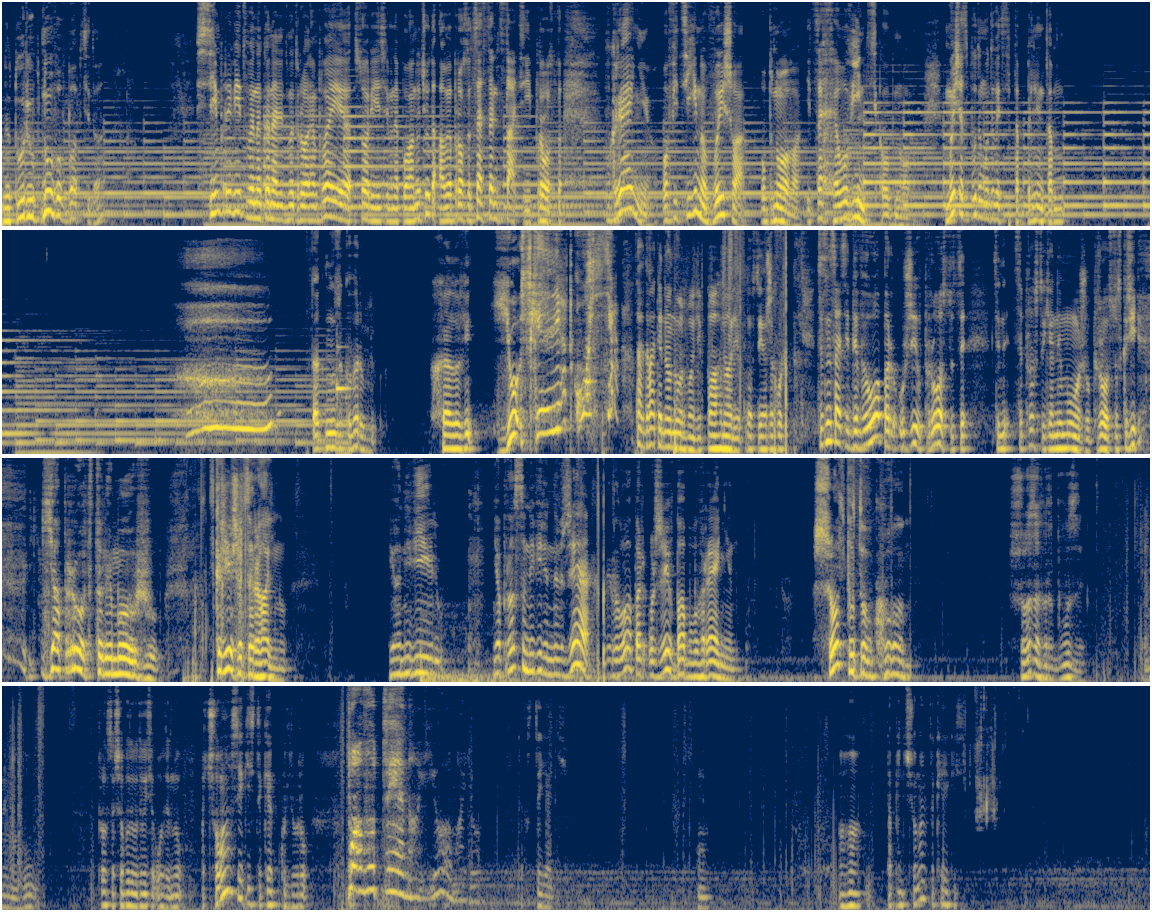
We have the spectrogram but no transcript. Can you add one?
Натурі обнова в бабці, да? Всім привіт! Ви на каналі Дмитро Геймплей. Сорі, якщо мене погано чути, але просто це сенсації просто. В Грені офіційно вийшла обнова, і це хеловінська обнова. Ми зараз будемо дивитися, та блін, там. Так, музику вироблю. Хеллоуін. Йо, скелет Костя! Так, давайте на нормалі, погнали, просто я вже хочу. Це сенсація, девелопер ужив просто. Це, це, це просто я не можу. Просто скажіть. Я просто не можу. Скажіть, що це реально. Я не вірю. Я просто не вірю. Невже девелопер ужив бабу Гренін? Що з потолком? Що за гарбузи? Я не можу. Просто ще буду дивитися один. Ну, а чого у нас якісь таке кольоро? Павутина! Йо-моє! Так стоять. О. Ага. Та блін, що в мене таке якесь?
